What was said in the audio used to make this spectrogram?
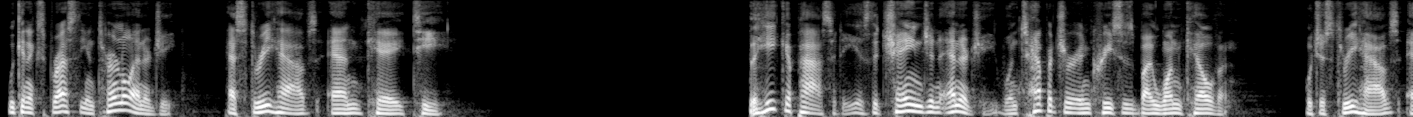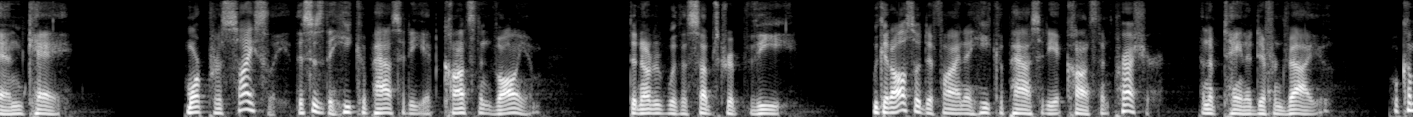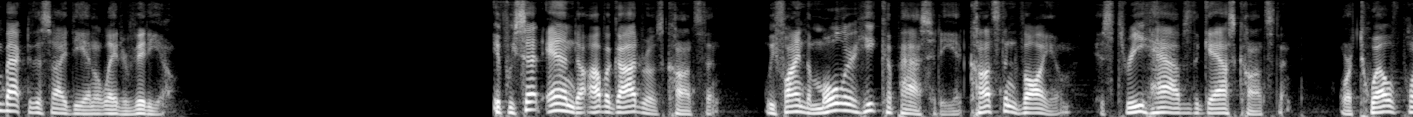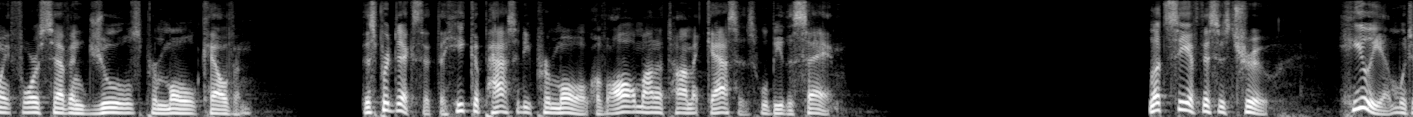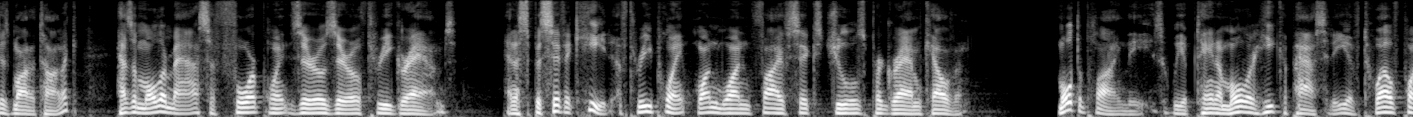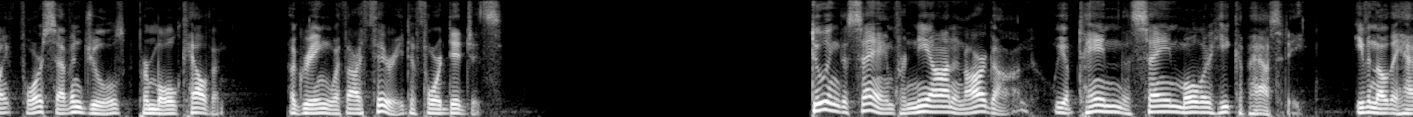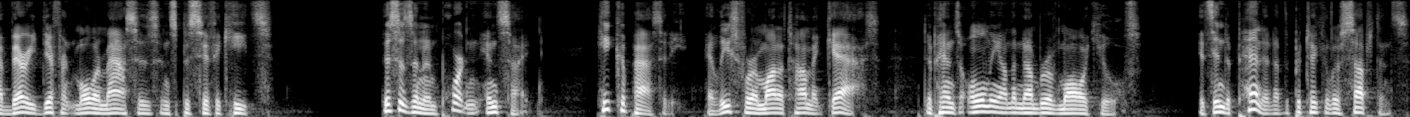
we can express the internal energy as 3 halves nkt. The heat capacity is the change in energy when temperature increases by 1 Kelvin, which is 3 halves nk. More precisely, this is the heat capacity at constant volume, denoted with a subscript V. We could also define a heat capacity at constant pressure and obtain a different value. We'll come back to this idea in a later video. If we set n to Avogadro's constant, we find the molar heat capacity at constant volume is 3 halves the gas constant, or 12.47 joules per mole Kelvin. This predicts that the heat capacity per mole of all monatomic gases will be the same. Let's see if this is true. Helium, which is monatomic, has a molar mass of 4.003 grams and a specific heat of 3.1156 joules per gram Kelvin. Multiplying these, we obtain a molar heat capacity of 12.47 joules per mole Kelvin, agreeing with our theory to four digits. Doing the same for neon and argon, we obtain the same molar heat capacity, even though they have very different molar masses and specific heats. This is an important insight. Heat capacity, at least for a monatomic gas, depends only on the number of molecules. It's independent of the particular substance.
